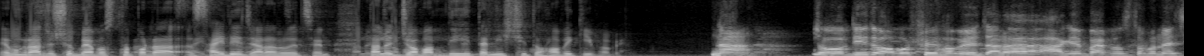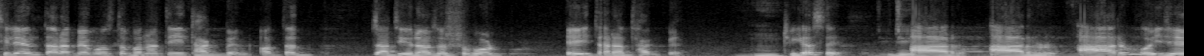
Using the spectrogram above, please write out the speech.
এবং রাজস্ব ব্যবস্থাপনা সাইডে যারা রয়েছেন তাহলে জবাবদিহিতা নিশ্চিত হবে কীভাবে? না জবাবদিহি তো অবশ্যই হবে। যারা আগে ব্যবস্থাপনায় ছিলেন তারা ব্যবস্থাপনাতেই থাকবেন। অর্থাৎ জাতীয় রাজস্ব বোর্ড এই তারা থাকবেন। ঠিক আছে? আর আর আর ওই যে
